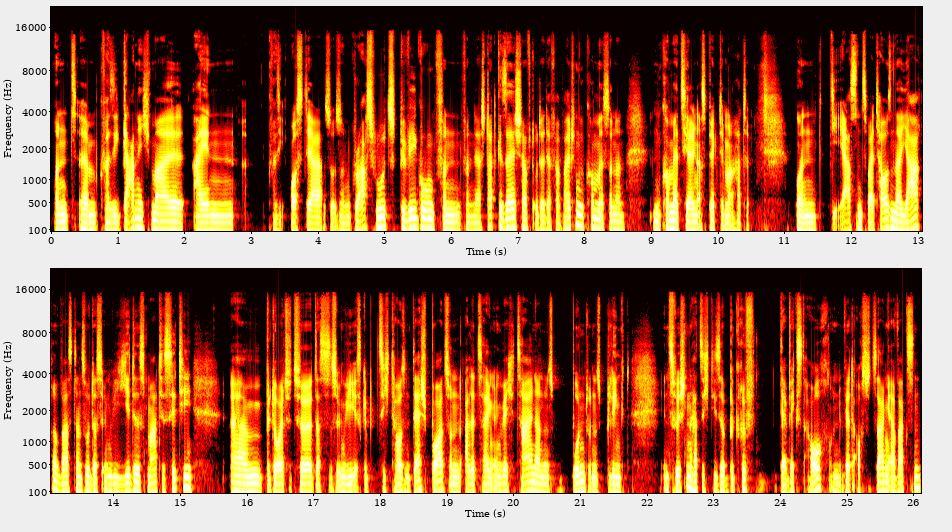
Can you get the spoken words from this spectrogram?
und ähm, quasi gar nicht mal ein quasi aus der so so eine Grassroots-Bewegung von von der Stadtgesellschaft oder der Verwaltung gekommen ist, sondern einen kommerziellen Aspekt immer hatte. Und die ersten 2000er Jahre war es dann so, dass irgendwie jede smarte City ähm, bedeutete, dass es irgendwie, es gibt zigtausend Dashboards und alle zeigen irgendwelche Zahlen an und es bunt und es blinkt. Inzwischen hat sich dieser Begriff, der wächst auch und wird auch sozusagen erwachsen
